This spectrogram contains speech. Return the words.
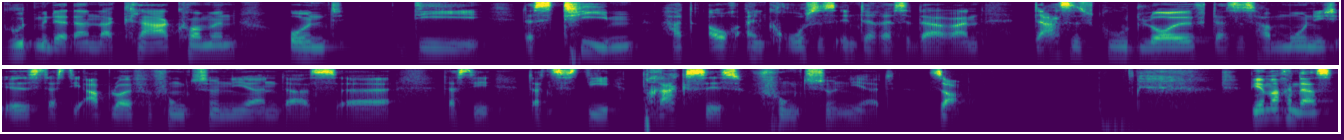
gut miteinander klarkommen und die, das Team hat auch ein großes Interesse daran, dass es gut läuft, dass es harmonisch ist, dass die Abläufe funktionieren, dass, äh, dass, die, dass die Praxis funktioniert. So. Wir machen das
